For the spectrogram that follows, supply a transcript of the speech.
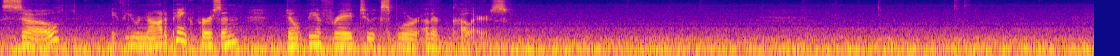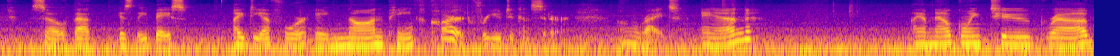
So if you're not a pink person, don't be afraid to explore other colors. So that is the base idea for a non-pink card for you to consider. All right, and I am now going to grab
